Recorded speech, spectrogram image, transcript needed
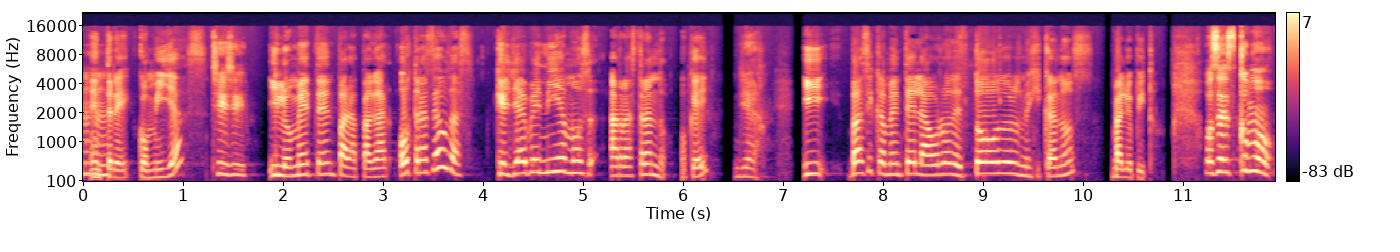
entre comillas, Sí, sí. y lo meten para pagar otras deudas que ya veníamos arrastrando, ¿ok? Ya. Y básicamente el ahorro de todos los mexicanos valió pito. O sea, es como,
